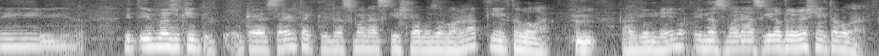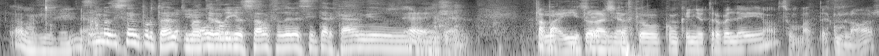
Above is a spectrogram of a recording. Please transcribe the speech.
E, e- e- mas o que, o que é certo é que na semana a seguir chegavas ao barraco, quem é que estava lá? Estava aqui o menino, e na semana a seguir outra vez, quem é que estava lá? Estava aqui o menino. Não, mas isso é importante, manter a ligação, fazer esses intercâmbios. É, é. Ah, pá, e é toda a gente que eu, com quem eu trabalhei são malta como nós,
